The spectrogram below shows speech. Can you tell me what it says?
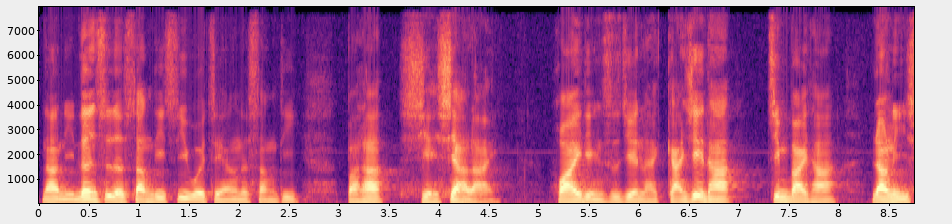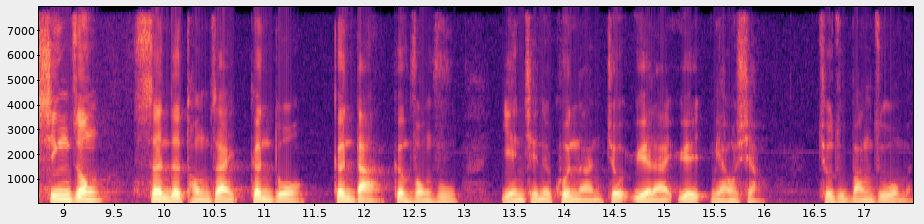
那你认识的上帝是一位怎样的上帝？把它写下来，花一点时间来感谢他、敬拜他，让你心中神的同在更多、更大、更丰富。眼前的困难就越来越渺小，求主帮助我们。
